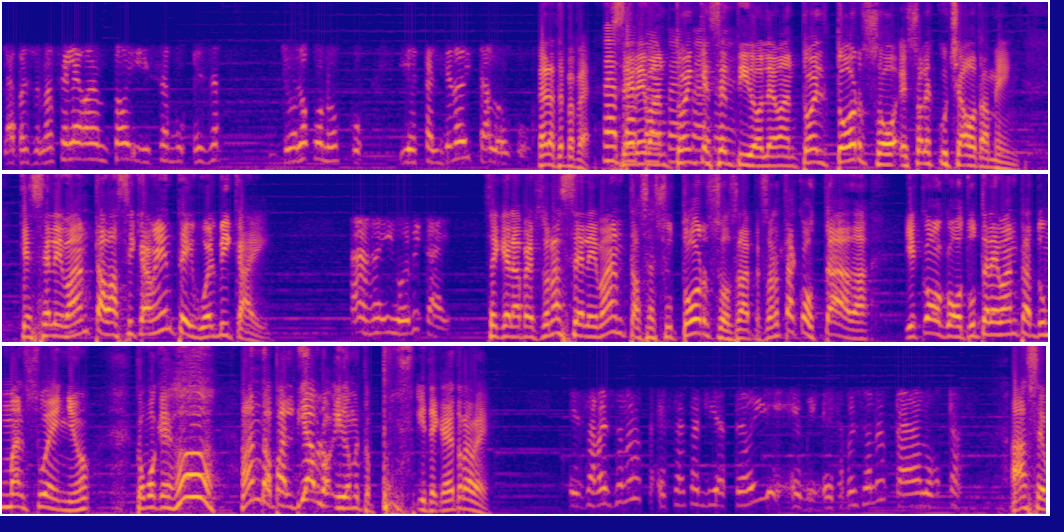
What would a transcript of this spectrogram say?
la persona se levantó y esa, esa yo lo conozco y hasta el día de hoy está loco. Espérate, Pepe. Pe, Se levantó en qué sentido? Levantó el torso, eso lo he escuchado también. Que se levanta básicamente y vuelve y cae. Ajá, y vuelve y cae. O sea, que la persona se levanta, o sea, su torso, o sea, la persona está acostada y es como cuando tú te levantas de un mal sueño, como que, ¡ah! ¡Anda para el diablo! Y de momento, ¡puf! Y te cae otra vez. Esa persona, esa hasta el día de hoy, eh, esa persona está loca. Ah, se,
